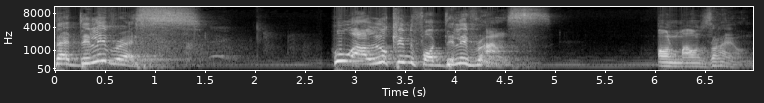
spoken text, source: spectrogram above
The deliverers who are looking for deliverance on Mount Zion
